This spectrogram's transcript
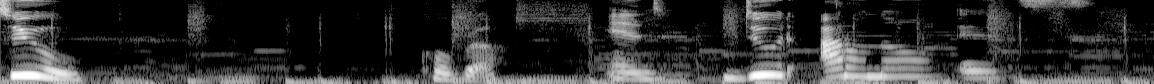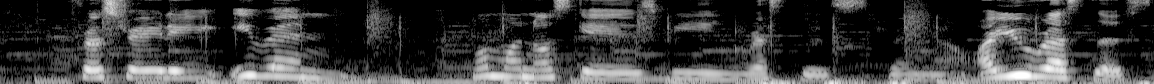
to cobra and dude, I don't know, it's frustrating. Even Momonosuke is being restless right now. Are you restless?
